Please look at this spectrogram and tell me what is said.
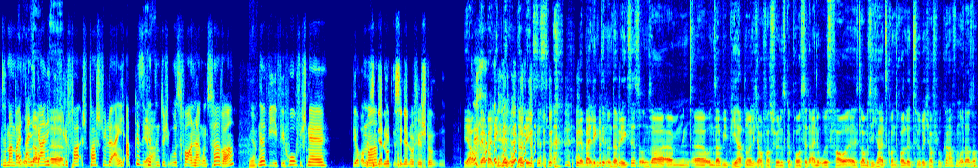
Also man weiß Und eigentlich unser, gar nicht, wie äh, viele Fahr Fahrstühle eigentlich abgesichert Ja. sind durch USV-Anlagen und Server. Ja. Ne? Wie, wie hoch, wie schnell, wie auch Das immer. sind ja nur, sind ja nur vier Stunden. Ja, und wer bei LinkedIn unterwegs ist, wer bei LinkedIn unterwegs ist, unser, ähm, äh, unser VP hat neulich auch was Schönes gepostet, eine USV, äh, ich glaube Sicherheitskontrolle Züricher Flughafen oder so.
